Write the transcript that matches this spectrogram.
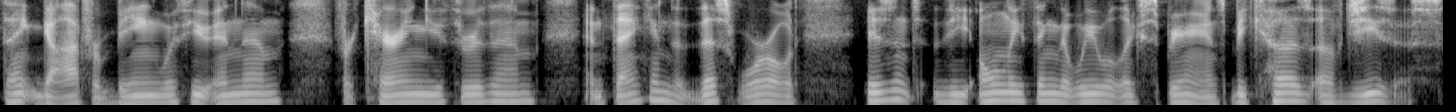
Thank God for being with you in them, for carrying you through them, and thank Him that this world isn't the only thing that we will experience because of Jesus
